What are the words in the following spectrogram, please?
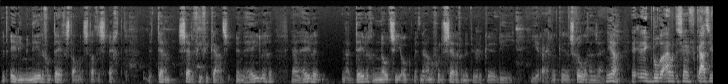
Het elimineren van tegenstanders, dat is echt de term servificatie. Een hele, ja, een hele nadelige notie, ook met name voor de Serven natuurlijk, eh, die hier eigenlijk uh, schuldig aan zijn. Ja, ik bedoelde eigenlijk de certificatie,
